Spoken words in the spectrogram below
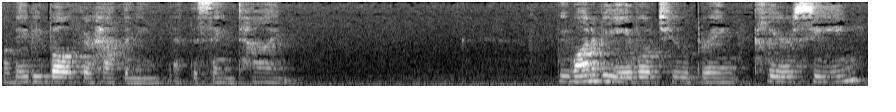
Or maybe both are happening at the same time. We want to be able to bring clear seeing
